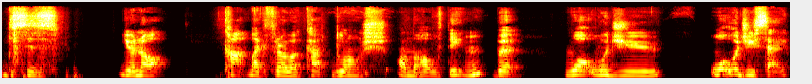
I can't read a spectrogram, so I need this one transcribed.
this is, you're not, can't like throw a carte blanche on the whole thing. But what would you, what would you say?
